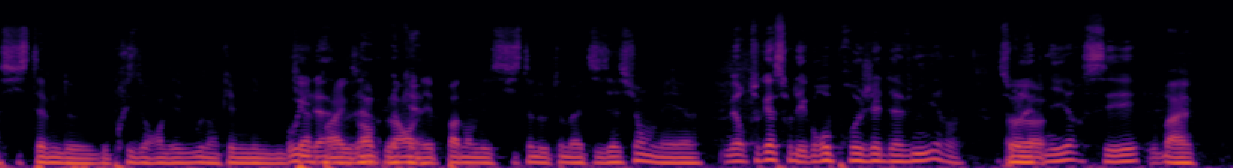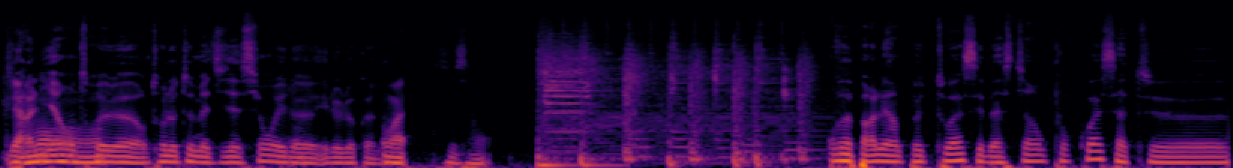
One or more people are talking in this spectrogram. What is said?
un système de, de prise de rendez-vous d'un cabinet médical Oui, là- par exemple, là, on n'est pas dans des systèmes d'automatisation, mais euh, Mais en tout cas, sur les gros projets d'avenir, sur Euh, l'avenir, c'est bah, un lien entre, entre l'automatisation et le, et le low-code. Ouais, c'est ça. On va parler un peu de toi, Sébastien. Pourquoi ça te,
